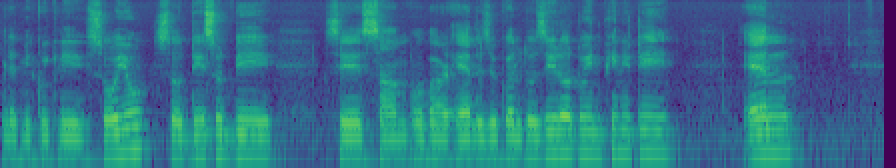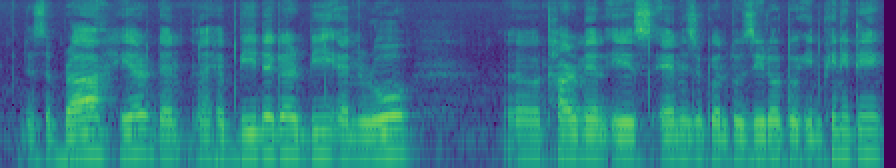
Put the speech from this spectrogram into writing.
Let me quickly show you. So this would be say sum over l is equal to 0 to infinity l. There's a bra here then i have b dagger b and rho. Uh, thermal is n is equal to 0 to infinity.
